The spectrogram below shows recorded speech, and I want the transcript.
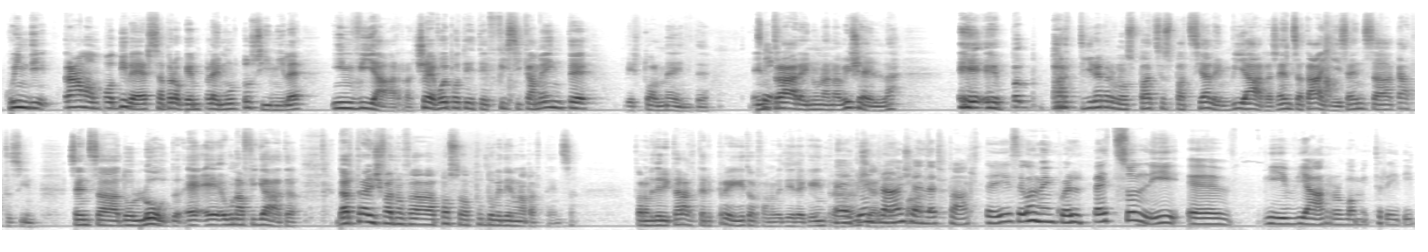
quindi trama un po' diversa, però gameplay molto simile in VR. Cioè, voi potete fisicamente, virtualmente, Sì. entrare in una navicella e, e p- partire per uno spazio spaziale in VR, senza tagli, senza cutscene, senza download. È, è una figata. Dal trailer ci fanno fa- possono appunto vedere una partenza. Fanno vedere il character creator, fanno vedere che entra Eh, nella nella e parte. Secondo me in quel pezzo lì è V- VR Vomit Ready.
